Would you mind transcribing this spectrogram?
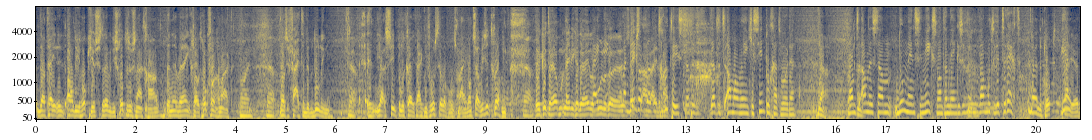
dat he- al die hokjes, daar hebben we die schotten dus uitgehaald. En daar hebben we één groot hok van gemaakt. Mooi. Ja. Dat is in feite de bedoeling. Ja. En ja, simpeler kan je het eigenlijk niet voorstellen volgens mij. Want zo is het gewoon. Ja. Je kunt er heel, nee, je kunt er hele Maar moeilijke maar ik denk ook dat het goed is dat het, dat het allemaal een beetje simpel gaat worden. Ja. Want anders dan doen mensen niks, want dan denken ze, "Hm, waar moeten we terecht? Ja, dat klopt. Nee, het,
